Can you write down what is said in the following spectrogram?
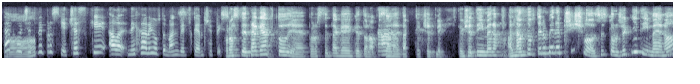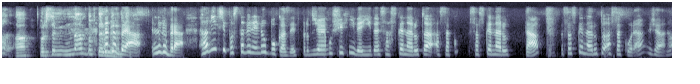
tak ho No. četli prostě česky, ale nechali ho v tom anglickém přepisu. Prostě tak, jak to je, prostě tak, jak je to napsané, Ano. tak to četli. Takže ty jména, ale nám to v té době nepřišlo, sestro, řekni ty jména a prostě nám to v té No době dobrá, no dobrá. Hlavní tři postavy nejdou pokazit, protože jak už všichni vědí, to je Sasuke, Naruto a Saku, Sasuke, Naruta, Sasuke, Naruto a Sakura, že ano?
